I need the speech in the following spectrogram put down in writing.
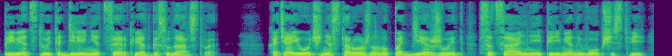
Приветствует отделение церкви от государства. Хотя и очень осторожно, но поддерживает социальные перемены в обществе –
